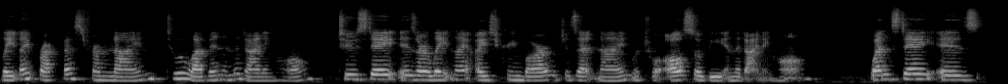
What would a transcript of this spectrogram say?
late night breakfast from 9 to 11 in the dining hall. Tuesday is our late night ice cream bar, which is at 9, which will also be in the dining hall. Wednesday is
